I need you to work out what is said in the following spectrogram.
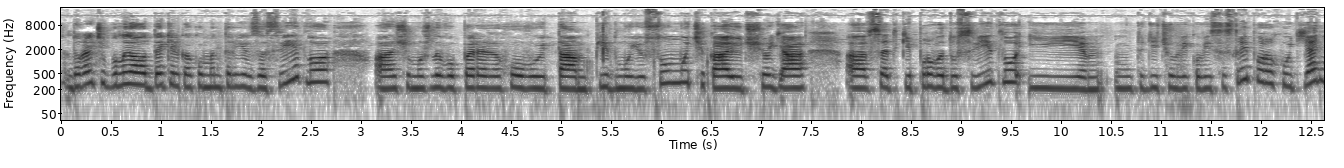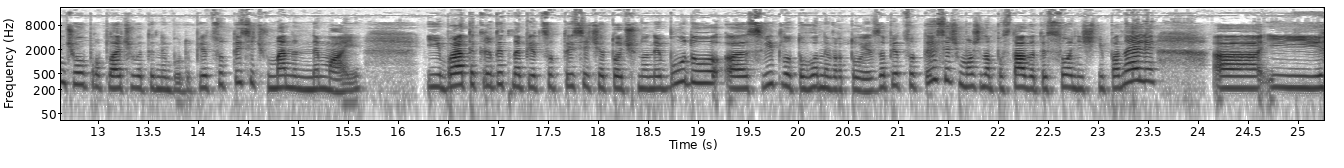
до речі, були от декілька коментарів за світло, що, можливо, перераховують там під мою суму, чекають, що я все-таки проведу світло, і тоді чоловікові сестри порахують. Я нічого проплачувати не буду. 500 тисяч в мене немає. І брати кредит на 500 тисяч я точно не буду. е, Світло того не вартує. За 500 тисяч можна поставити сонячні панелі а, і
